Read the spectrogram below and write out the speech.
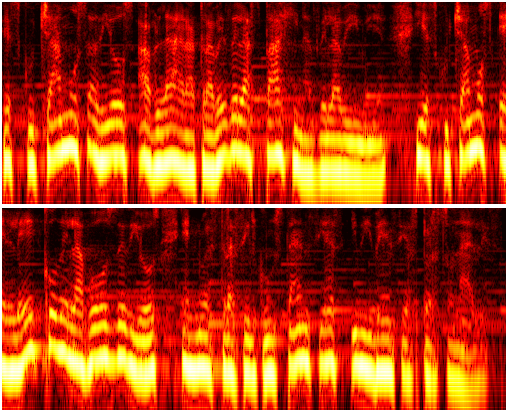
escuchamos a Dios hablar a través de las páginas de la Biblia y escuchamos el eco de la voz de Dios en nuestras circunstancias y vivencias personales.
